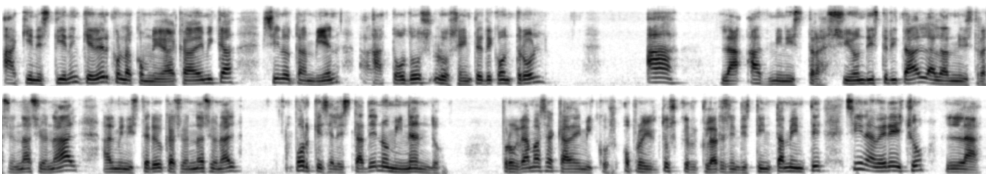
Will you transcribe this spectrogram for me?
a quienes tienen que ver con la comunidad académica, sino también a todos los entes de control, a la administración distrital, a la administración nacional, al Ministerio de Educación Nacional, porque se le está denominando programas académicos o proyectos curriculares indistintamente sin haber hecho la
